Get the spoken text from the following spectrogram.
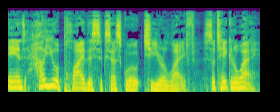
and how you apply this success quote to your life. So take it away.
